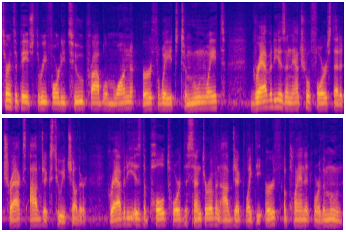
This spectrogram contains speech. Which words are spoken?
Turn to page 342, problem 1, Earth weight to moon weight. Gravity is a natural force that attracts objects to each other. Gravity is the pull toward the center of an object like the Earth, a planet, or the moon.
